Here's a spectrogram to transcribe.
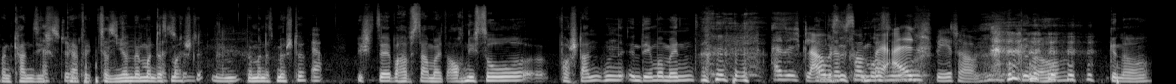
Man kann sich Mhm. Stimmt, perfektionieren, stimmt, wenn man das, das möchte. Wenn, wenn man das möchte. Ja. Ich selber habe es damals auch nicht so äh, verstanden in dem Moment. Also ich glaube, das das, kommt bei so. allen später. genau, genau.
